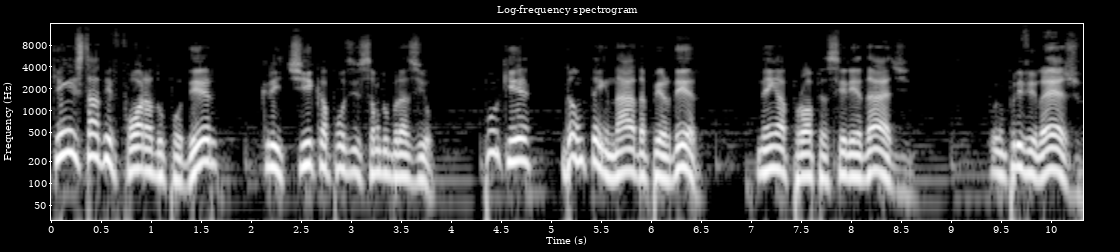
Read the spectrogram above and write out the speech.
Quem está de fora do poder critica a posição do Brasil, porque não tem nada a perder, nem a própria seriedade. Foi um privilégio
